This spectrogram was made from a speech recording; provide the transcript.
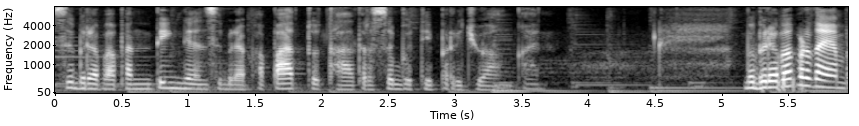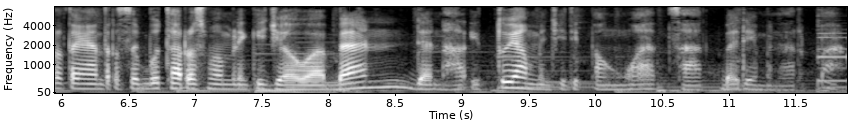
seberapa penting dan seberapa patut hal tersebut diperjuangkan. Beberapa pertanyaan-pertanyaan tersebut harus memiliki jawaban dan hal itu yang menjadi penguat saat badai menerpa.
